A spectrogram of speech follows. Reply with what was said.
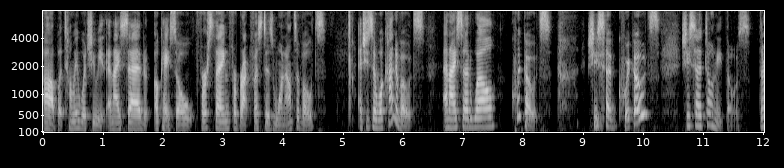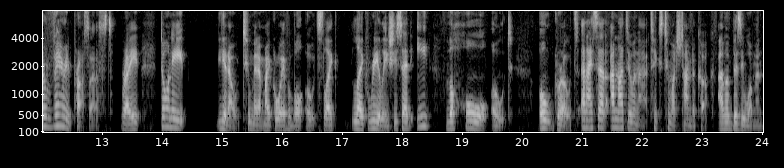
Uh, but tell me what you eat. And I said, okay, so first thing for breakfast is one ounce of oats. And she said, what kind of oats? And I said, well, quick oats. she said, quick oats? She said, don't eat those. They're very processed, right? Don't eat, you know, two minute microwavable oats. Like, like really. She said, eat the whole oat, oat groats. And I said, I'm not doing that. It takes too much time to cook. I'm a busy woman.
